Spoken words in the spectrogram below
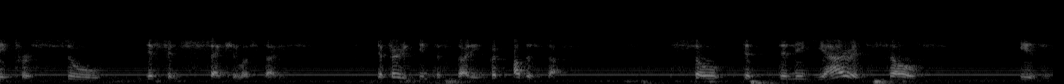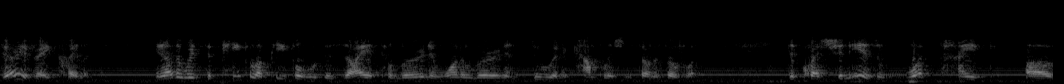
they pursue different secular studies. They're very into studying, but other stuff. So the, the itself is very, very koilet. In other words, the people are people who desire to learn and want to learn and do and accomplish and so on and so forth. The question is, what type of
